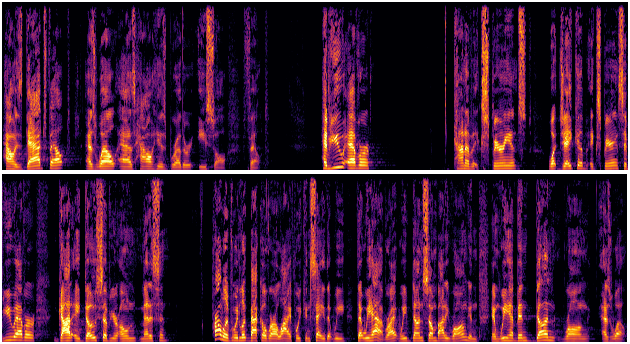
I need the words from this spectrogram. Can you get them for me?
how his dad felt as well as how his brother Esau felt. Have you ever kind of experienced what Jacob experienced? Have you ever got a dose of your own medicine? Probably if we look back over our life, we can say that we, that we have, right? We've done somebody wrong and, and we have been done wrong as well.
